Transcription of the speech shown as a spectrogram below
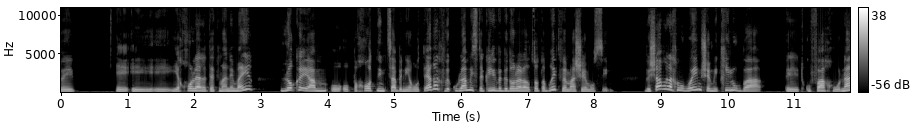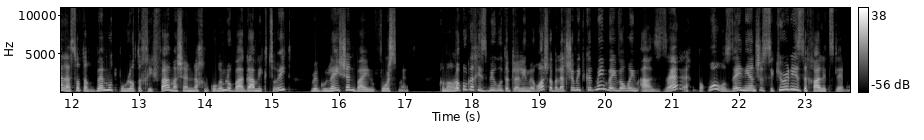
ויכול אה, אה, היה לתת מענה מהיר, לא קיים או, או פחות נמצא בניירות ערך, וכולם מסתכלים בגדול על ארה"ב ומה שהם עושים. ושם אנחנו רואים שהם התחילו בתקופה האחרונה לעשות הרבה מאוד פעולות אכיפה, מה שאנחנו קוראים לו בעגה המקצועית regulation by enforcement. כלומר, לא כל כך הסבירו את הכללים מראש, אבל איך שמתקדמים, באים ואומרים, אה, זה, ברור, זה עניין של security, זה חל אצלנו.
